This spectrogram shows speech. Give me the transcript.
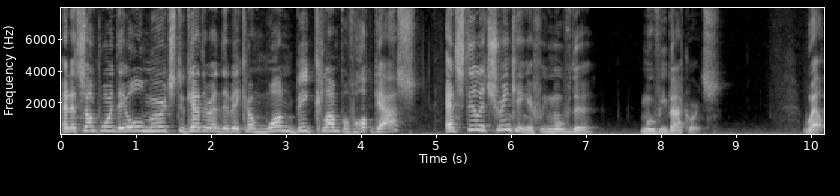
And at some point they all merge together and they become one big clump of hot gas. And still it's shrinking if we move the movie backwards. Well,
